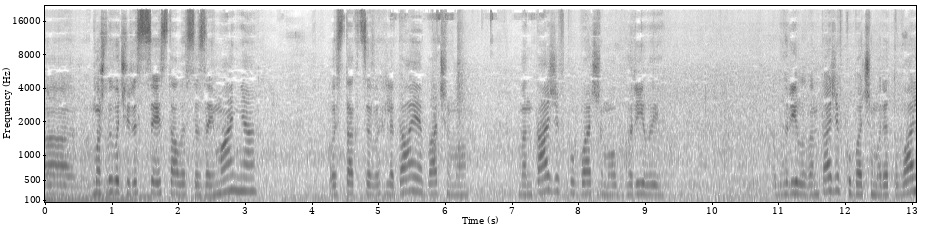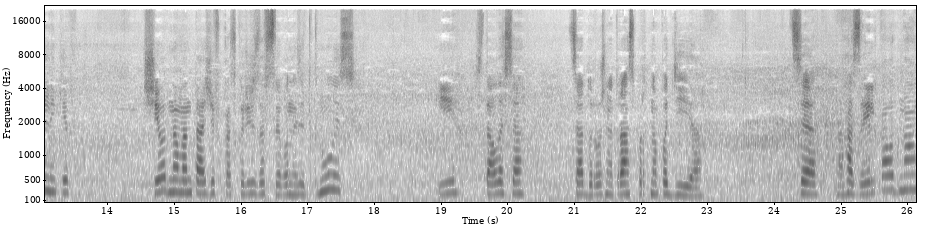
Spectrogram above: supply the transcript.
А, можливо, через це і сталося займання. Ось так це виглядає. Бачимо вантажівку, бачимо обгорілий, обгорілу вантажівку, бачимо рятувальників. Ще одна вантажівка, скоріш за все, вони зіткнулись і сталася ця дорожньо-транспортна подія. Це газелька одна,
